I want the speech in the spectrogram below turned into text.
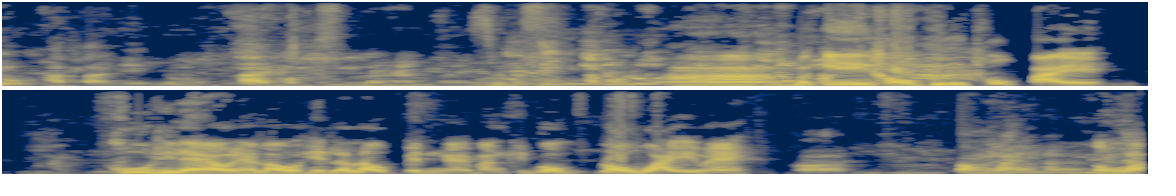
อยู่ครับตอนนี้อยู่ค่ายคอมสุนทรสิงห์ครับผมอ่า เมื่อกี้เขาเพิ่งชกไปคู่ที่แล้วเนี่ย เราเห็นแล้วเราเป็นไงบ้างคิดว่าเราไหวไหม ก็ต้องไหวครับต้องไหว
